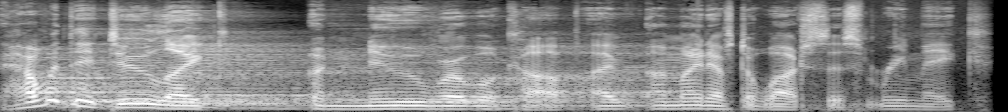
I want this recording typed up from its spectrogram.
how would they do like a new RoboCop? I I might have to watch this remake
